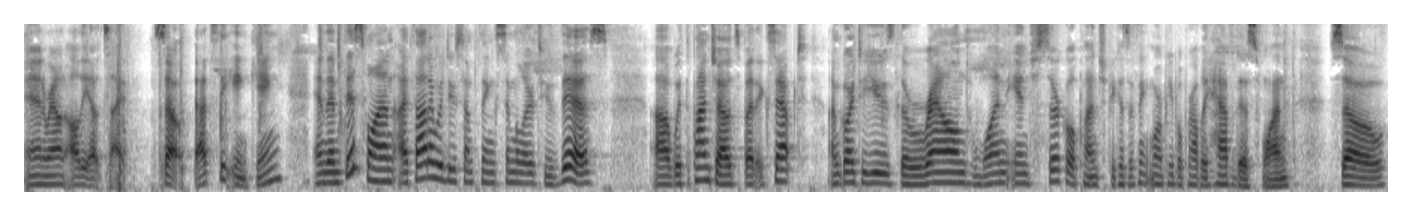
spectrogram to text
and around all the outside. So that's the inking. And then this one, I thought I would do something similar to this uh, with the punch outs, but except I'm going to use the round one inch circle punch because I think more people probably have this one. So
